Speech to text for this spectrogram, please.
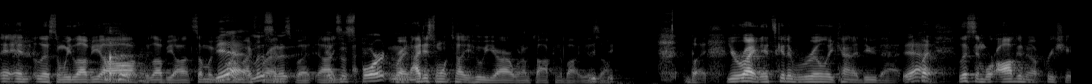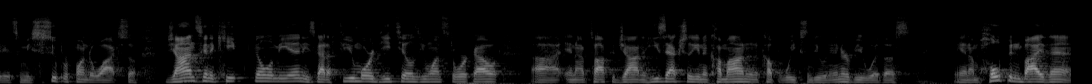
And, and listen, we love y'all. We love y'all. And some of you Yeah, are my listen, friends, but uh, it's a you- sport right? I just won't tell you who you are when I'm talking about you. So but you're right. It's going to really kind of do that. Yeah. But listen, we're all going to appreciate it. It's going to be super fun to watch. So John's going to keep filling me in. He's got a few more details he wants to work out. Uh, and I've talked to John, and he's actually going to come on in a couple weeks and do an interview with us. And I'm hoping by then,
